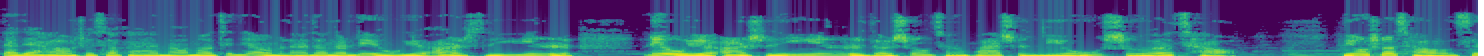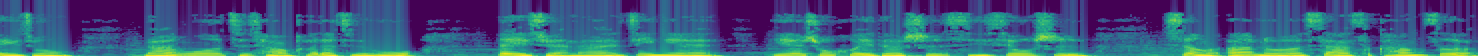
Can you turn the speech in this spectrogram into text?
大家好，我是小可爱毛毛。今天我们来到了六月二十一日。六月二十一日的生辰花是牛舌草。牛舌草是一种兰窝紫草科的植物，被选来纪念耶稣会的实习修士圣安罗萨斯康瑟。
